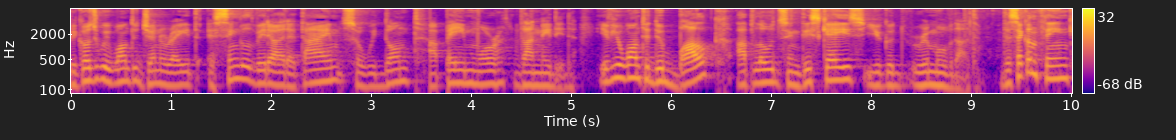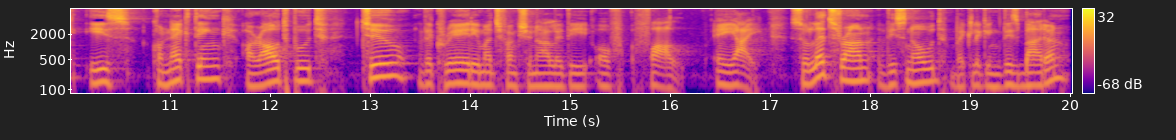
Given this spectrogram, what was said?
because we want to generate a single video at a time so we don't uh, pay more than needed. If you want to do bulk uploads in this case, you could remove that. The second thing is connecting our output to the create image functionality of FAL AI. So let's run this node by clicking this button.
